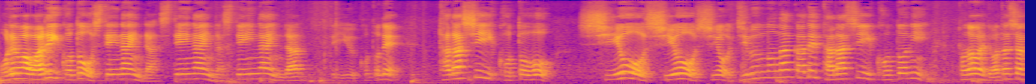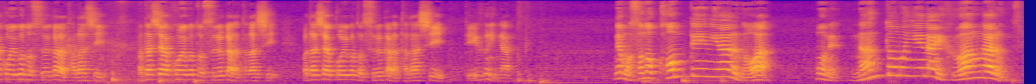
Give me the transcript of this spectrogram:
俺は悪いことをしていないんだしていないんだしていないんだっていうことで正しいことをしようしようしよう自分の中で正しいことにとらわれて私はこういうことするから正しい。私はこういうことをするから正しい私はこういうことをするから正しいっていうふうになるでもその根底にあるのはもうね何とも言えない不安があるんです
